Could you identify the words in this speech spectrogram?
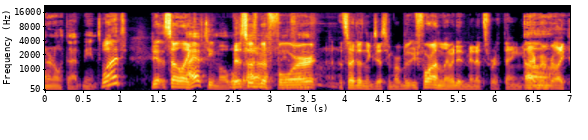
I don't know what that means. What? Yeah, so like I have T-Mobile. this was before so it doesn't exist anymore but before unlimited minutes were a thing i Oh. remember like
